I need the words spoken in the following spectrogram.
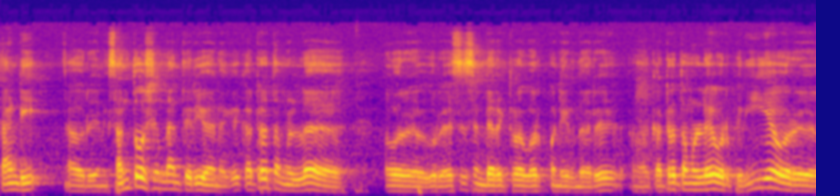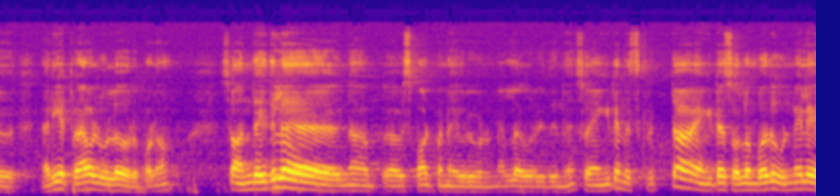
சாண்டி அவர் எனக்கு சந்தோஷம் தான் தெரியும் எனக்கு. கற்றத்தமிழில் அவர் ஒரு அசிஸ்டன்ட் டைரக்டராக ஒர்க் பண்ணியிருந்தார். கற்றத்தமிழ்லே ஒரு பெரிய ஒரு நிறைய ட்ராவல் உள்ள ஒரு படம். ஸோ அந்த இதில் நான் ஸ்பாட் பண்ண ஒரு நல்ல ஒரு இதுன்னு. ஸோ என்கிட்ட இந்த ஸ்கிரிப்டாக என்கிட்ட சொல்லும்போது உண்மையிலே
